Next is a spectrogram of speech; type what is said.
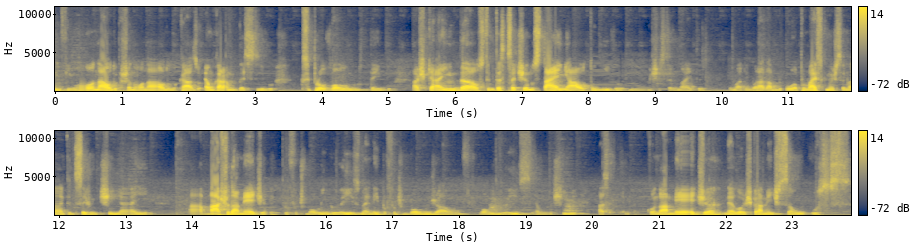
enfim, o Ronaldo, Cristiano Ronaldo, no caso, é um cara muito decisivo, que se provou ao longo do tempo. Acho que ainda aos 37 anos está em alto nível no Manchester United. Uma temporada boa, por mais que o Manchester United seja um time aí abaixo da média do futebol inglês, não é nem para o futebol mundial. O futebol inglês é um time. Assim, quando a média, né, logicamente, são os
